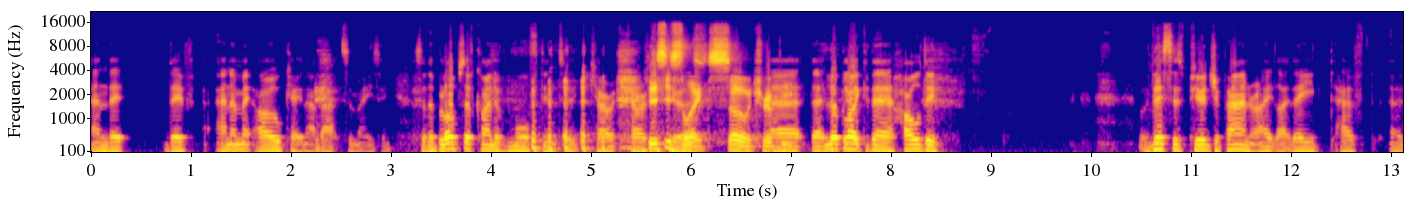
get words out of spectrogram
and they they've animate. Oh, okay, now that's amazing. So the blobs have kind of morphed into char- characters. This is like so trippy. Uh, that look like they're holding. this is pure Japan, right? Like they have. Uh,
